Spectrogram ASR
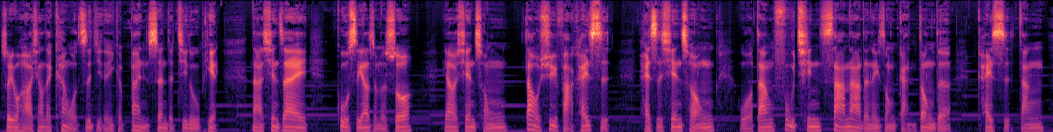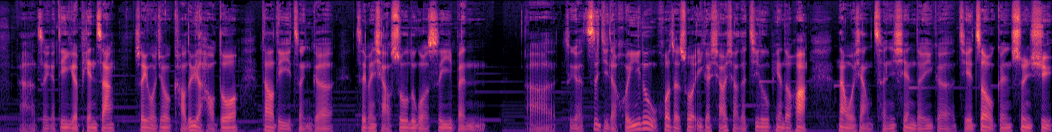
所以我好像在看我自己的一个半生的纪录片。那现在故事要怎么说？要先从倒叙法开始，还是先从我当父亲刹那的那种感动的开始当？啊，这个第一个篇章，所以我就考虑了好多，到底整个这本小书如果是一本啊，这个自己的回忆录，或者说一个小小的纪录片的话，那我想呈现的一个节奏跟顺序，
